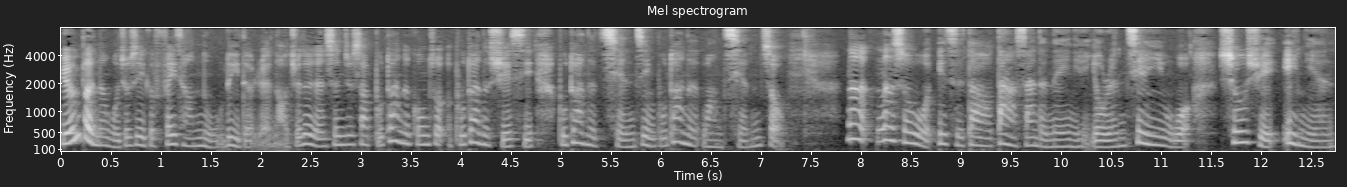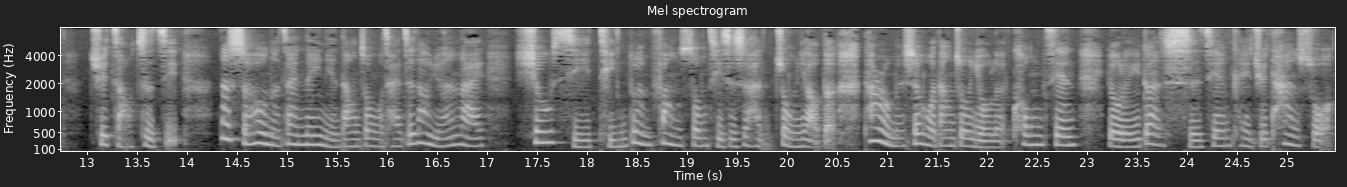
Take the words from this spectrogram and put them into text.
原本呢，我就是一个非常努力的人哦，觉得人生就是要不断的工作、不断的学习、不断的前进、不断的往前走。那那时候我一直到大三的那一年，有人建议我休学一年去找自己。那时候呢，在那一年当中，我才知道原来休息、停顿、放松其实是很重要的。当然，我们生活当中有了空间，有了一段时间可以去探索，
